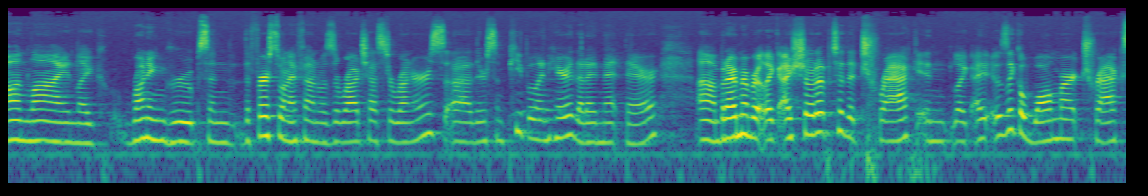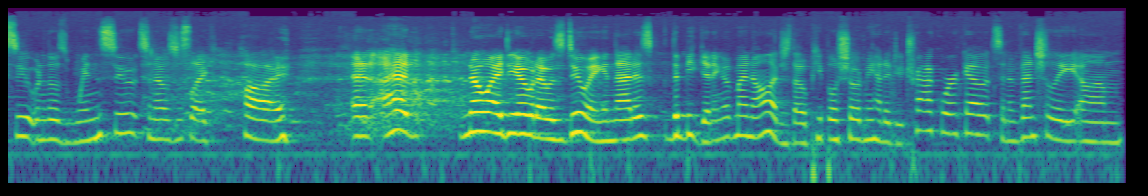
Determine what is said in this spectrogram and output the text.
online like running groups, and the first one I found was the Rochester Runners. Uh, there's some people in here that I met there, um, but I remember like I showed up to the track and like I, it was like a Walmart tracksuit, one of those wind suits, and I was just like, "Hi." And I had no idea what I was doing, and that is the beginning of my knowledge, though. People showed me how to do track workouts, and eventually, um,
